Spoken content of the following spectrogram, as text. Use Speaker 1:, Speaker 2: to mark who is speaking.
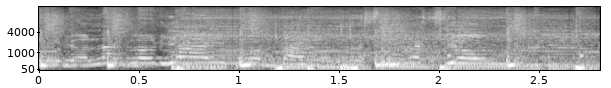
Speaker 1: hacia la gloria inmortal resurrección.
